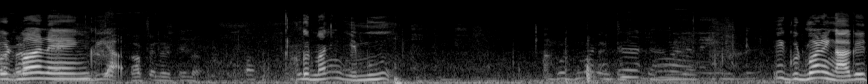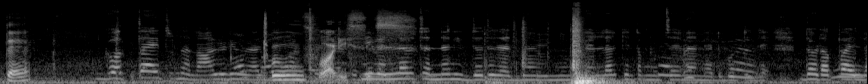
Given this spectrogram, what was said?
ಗುಡ್ ಮಾರ್ನಿಂಗ್ ಗುಡ್ ಮಾರ್ನಿಂಗ್ ಎಮ್ಮು ಗುಡ್ ಮಾರ್ನಿಂಗ್ ಈ ಗುಡ್ ಮಾರ್ನಿಂಗ್ ಆಗೈತೆ. ಗೊತ್ತಾಯ್ತು ನಾನು ಆಲ್ರೆಡಿ ಫಾರ್ಟಿ ನೀವೆಲ್ಲರೂ ಚೆನ್ನಾಗಿ ಇದ್ದದ್ದು ಅದನ್ನ ನಿಮ್ಗೆಲ್ಲರಿಗಿಂತ ಮುಂಚೆ ನಾನು ಎದ್ಬಿಟ್ಟಿದ್ದೆ ದೊಡ್ಡಪ್ಪ ಇಲ್ಲ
